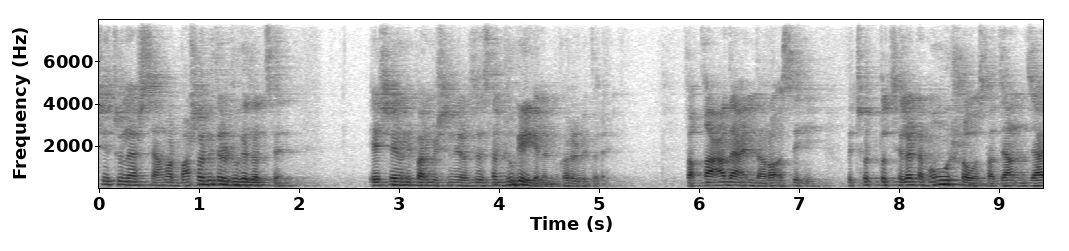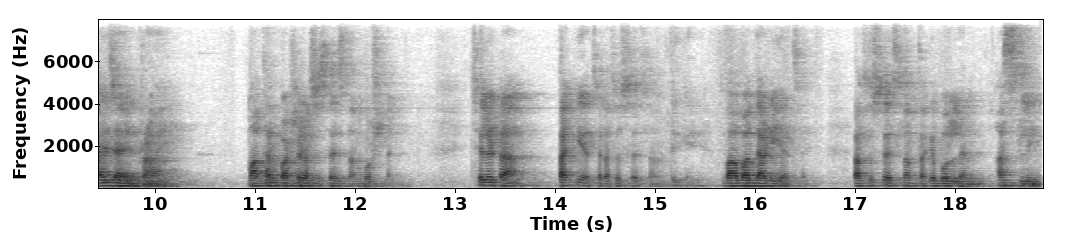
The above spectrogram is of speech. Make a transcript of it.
সে চলে আসছে, আমার বাসার ভিতরে ঢুকে যাচ্ছে। এসে উনি পারমিশন নিয়ে রাসুল ইসলাম ঢুকেই গেলেন ঘরের ভিতরে। ফাঁকা আদা আইন দা রাসিহি, ওই ছোট্ট ছেলেটা মুমূর্ষ অবস্থা, যান যায় যায় প্রায়। মাথার পাশে রাসুসাহ ইসলাম বসলেন। ছেলেটা তাকিয়ে আছে রাসুসাহ ইসলামের দিকে। বাবা দাঁড়িয়ে আছে। রাসুসাহ ইসলাম তাকে বললেন, আসলিম,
